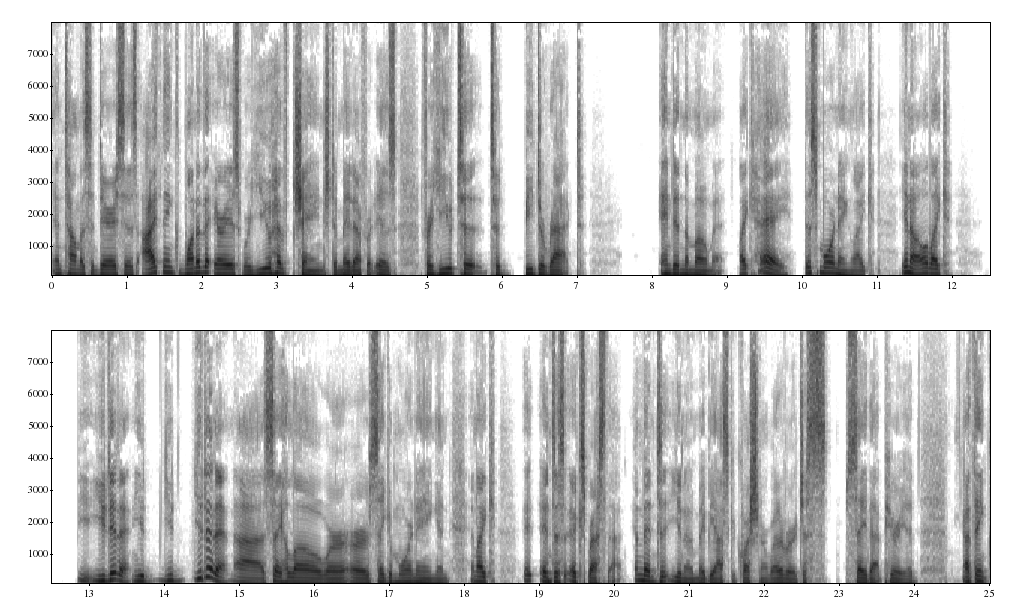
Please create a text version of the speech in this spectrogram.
and Thomas and Darius is. I think one of the areas where you have changed and made effort is for you to to be direct and in the moment. Like, hey, this morning, like you know, like you, you didn't you you you didn't uh, say hello or or say good morning and and like it, and just express that. And then to you know maybe ask a question or whatever just say that period. I think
